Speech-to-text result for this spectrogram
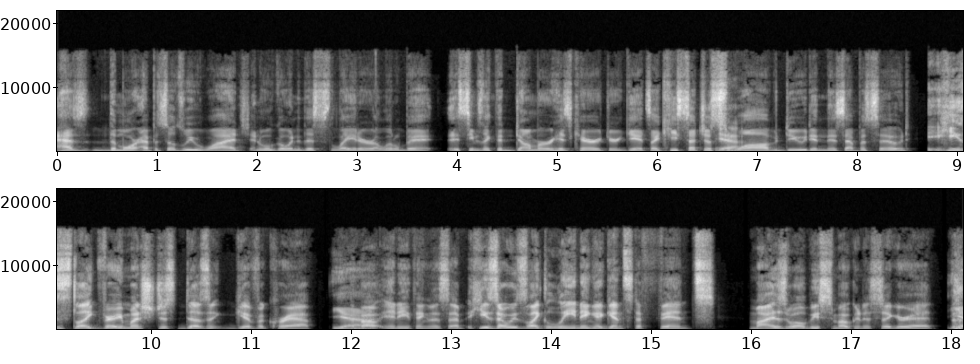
as the more episodes we watch, and we'll go into this later a little bit, it seems like the dumber his character gets. Like he's such a Yeah. suave dude in this episode. He's like very much just doesn't give a crap Yeah. about anything this ep- He's always like leaning against a fence. Might as well be smoking a cigarette. Yeah.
